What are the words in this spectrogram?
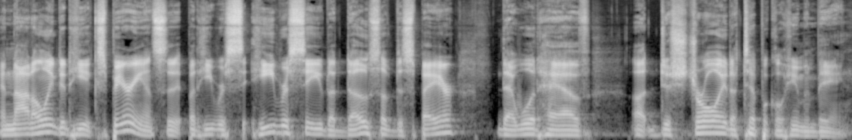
And not only did he experience it, but he he received a dose of despair that would have uh, destroyed a typical human being.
